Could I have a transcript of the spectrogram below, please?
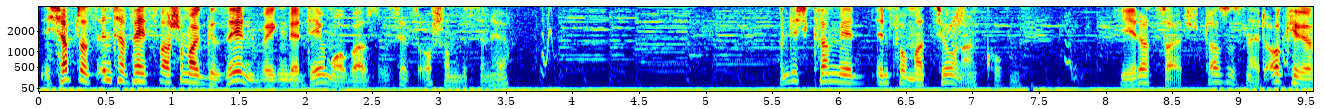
Ich habe das Interface zwar schon mal gesehen, wegen der Demo, aber es ist jetzt auch schon ein bisschen her. Und ich kann mir Informationen angucken. Jederzeit. Das ist nett. Okay, wir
